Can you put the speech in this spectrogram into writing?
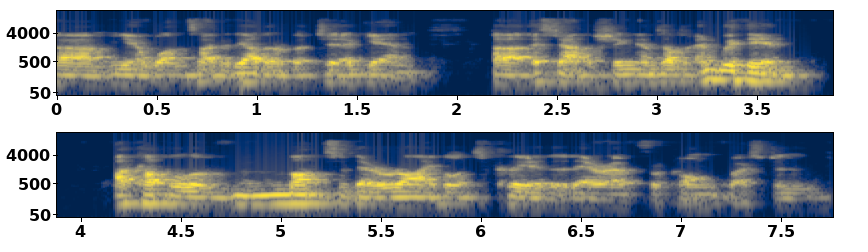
um, you know, one side or the other, but to, again, uh, establishing themselves. And within a couple of months of their arrival, it's clear that they're out for conquest. And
